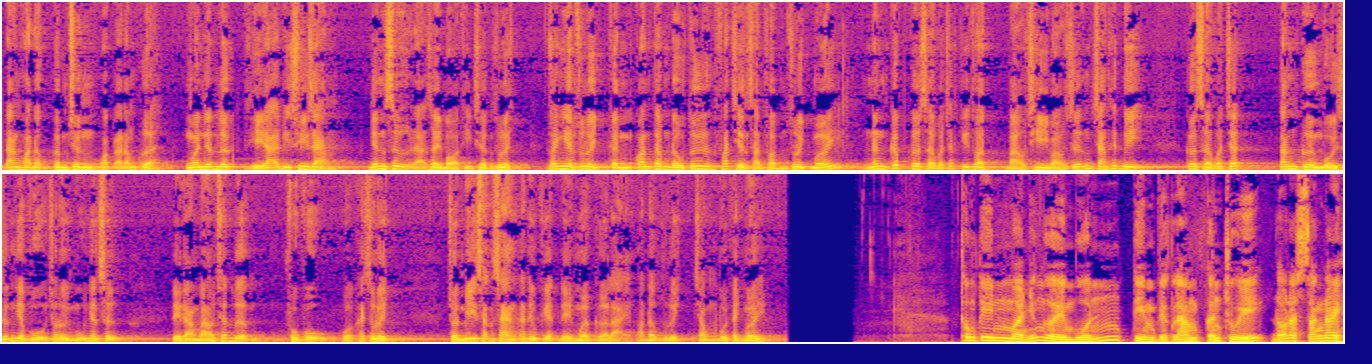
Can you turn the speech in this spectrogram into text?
đang hoạt động cầm chừng hoặc là đóng cửa. Nguồn nhân lực thì đã bị suy giảm, nhân sự đã rời bỏ thị trường du lịch. Doanh nghiệp du lịch cần quan tâm đầu tư phát triển sản phẩm du lịch mới, nâng cấp cơ sở vật chất kỹ thuật, bảo trì bảo dưỡng trang thiết bị, cơ sở vật chất, tăng cường bồi dưỡng nghiệp vụ cho đội ngũ nhân sự để đảm bảo chất lượng phục vụ của khách du lịch chuẩn bị sẵn sàng các điều kiện để mở cửa lại hoạt động du lịch trong bối cảnh mới. Thông tin mà những người muốn tìm việc làm cần chú ý đó là sáng nay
